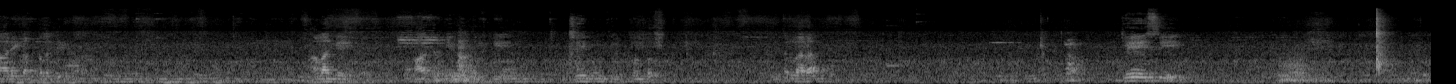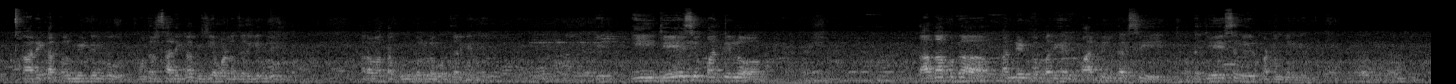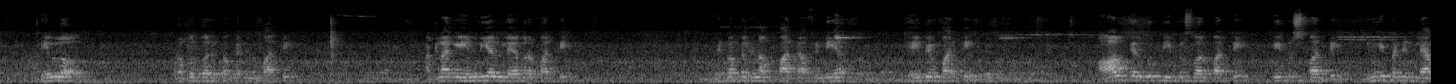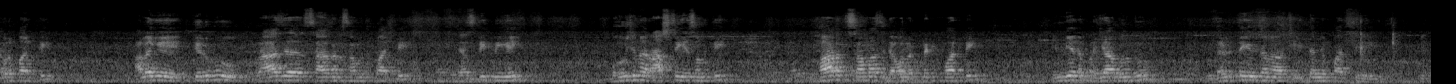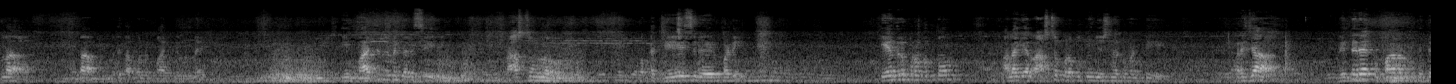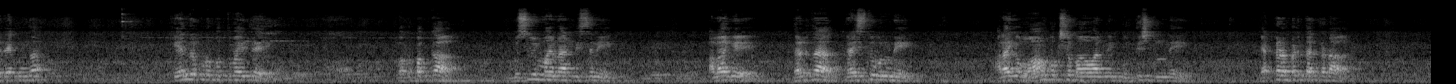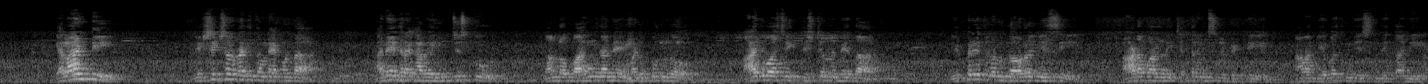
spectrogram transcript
కార్యకర్తలకి అలాగే పాత్రికేయ మిత్రులకి జైవం తెలుపుకుంటూ మిత్రులారా జేఏసీ కార్యకర్తల మీటింగు మొదటిసారిగా విజయవాడలో జరిగింది. తర్వాత గుంటూరులో కూడా జరిగింది. ఈ- ఈ జేఏసీ పార్టీలో దాదాపుగా పన్నెండు పదిహేను పార్టీలు కలిసి ఒక జేఏసీ ఏర్పడడం జరిగింది. దీనిలో ప్రభుత్వ రిపబ్లికన్ పార్టీ అట్లాగే Indian labour party Republican of party of India JBM party all Telugu people's war party people's party independent labour party అలాగే తెలుగు రాజ సాధన సమితి party SDPI Bahujan Rashtriya Samiti Bharat Samaj development party Indian Prajabandhu Dalit Yuvajana Chaitanya party ఇట్లా ఇంకా మిగతా కొన్ని పార్టీలు ఉన్నాయి. ఈ పార్టీలను కలిసి రాష్ట్రంలో ఒక జేఏసీలు ఏర్పడి కేంద్ర ప్రభుత్వం అలాగే రాష్ట్ర ప్రభుత్వం చేసినటువంటి ప్రజా వ్యతిరేక పాలనకు వ్యతిరేకంగా కేంద్ర ప్రభుత్వం అయితే ఒక పక్క ముస్లిం మైనార్టీస్ని అలాగే దళిత క్రైస్తవుల్ని అలాగే వామపక్ష భావాల్ని బుద్ధిస్టుల్ని ఎక్కడ పడితే అక్కడ ఎలాంటి విశిక్షణ రహితం లేకుండా అనేక రకాలుగా హింసిస్తూ దానిలో భాగంగానే మణిపూర్లో ఆదివాసీ క్రిస్టియన్ల మీద విపరీతమైన గౌరవం చేసి ఆడవాళ్ళని చిత్రహింసలు పెట్టి నానా బీభత్సం చేసింది. కానీ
